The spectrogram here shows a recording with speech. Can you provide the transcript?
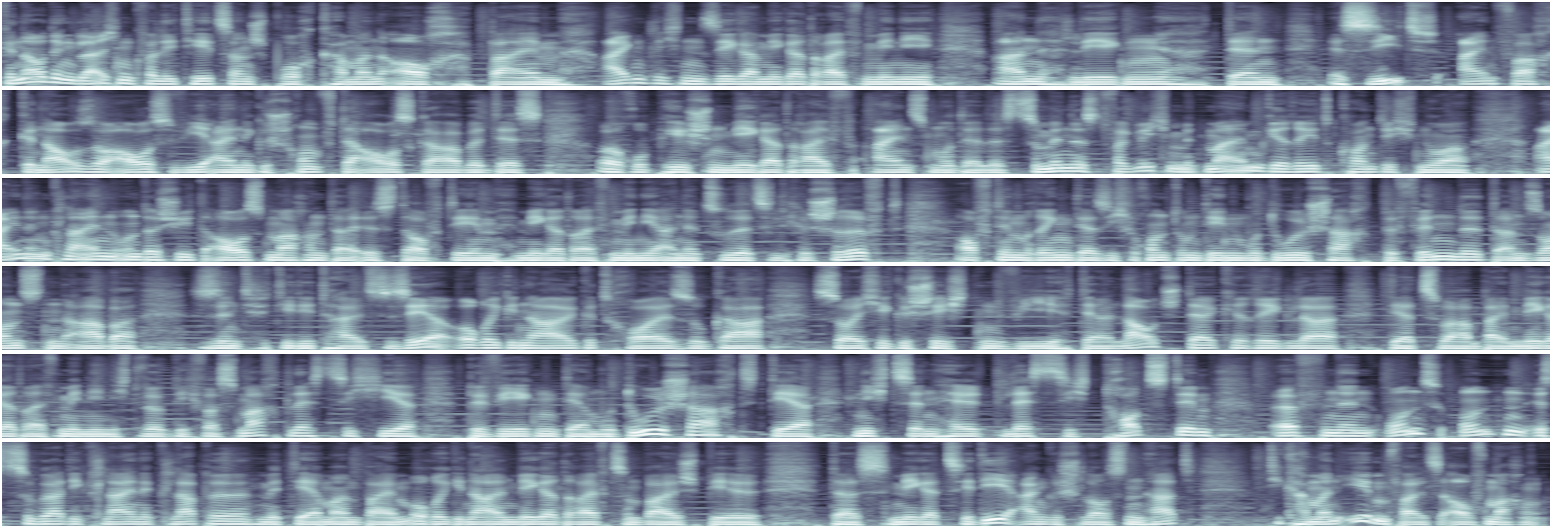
Genau den gleichen Qualitätsanspruch kann man auch beim eigentlichen Sega Mega Drive Mini anlegen, denn es sieht einfach genauso aus wie eine geschrumpfte Ausgabe des europäischen Mega Drive 1 Modells. Zumindest verglichen mit meinem Gerät konnte ich nur einen kleinen Unterschied ausmachen. Da ist auf dem Mega Drive Mini eine zusätzliche Schrift auf dem Ring, der sich rund um den Modulschacht befindet. Ansonsten aber sind die Details sehr originalgetreu, sogar solche Geschichten wie der Lautstärkeregler der zwar beim Mega Drive Mini nicht wirklich was macht, lässt sich hier bewegen. Der Modulschacht, der nichts enthält, lässt sich trotzdem öffnen und unten ist sogar die kleine Klappe, mit der man beim originalen Mega Drive zum Beispiel das Mega CD angeschlossen hat. Die kann man ebenfalls aufmachen.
